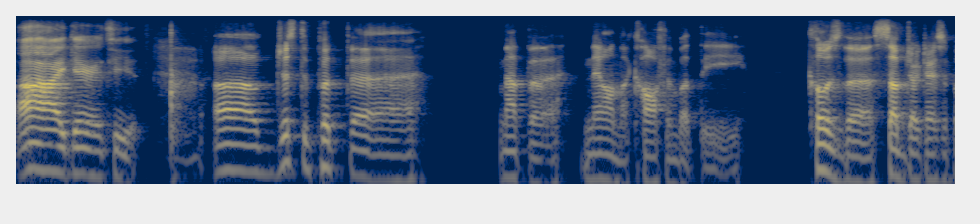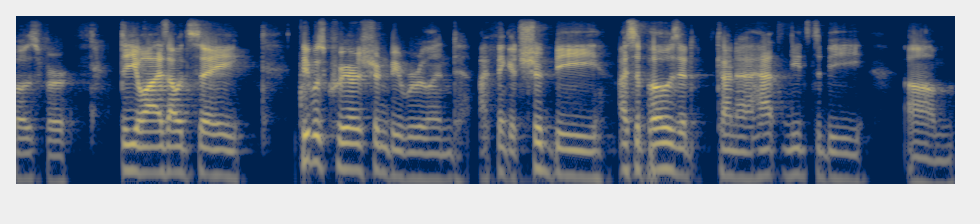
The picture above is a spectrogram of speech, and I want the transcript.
I guarantee it. Uh, just to put the not the nail in the coffin, but the close the subject, I suppose, for DUIs, I would say people's careers shouldn't be ruined. I think it should be. I suppose it kind of ha- needs to be um,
